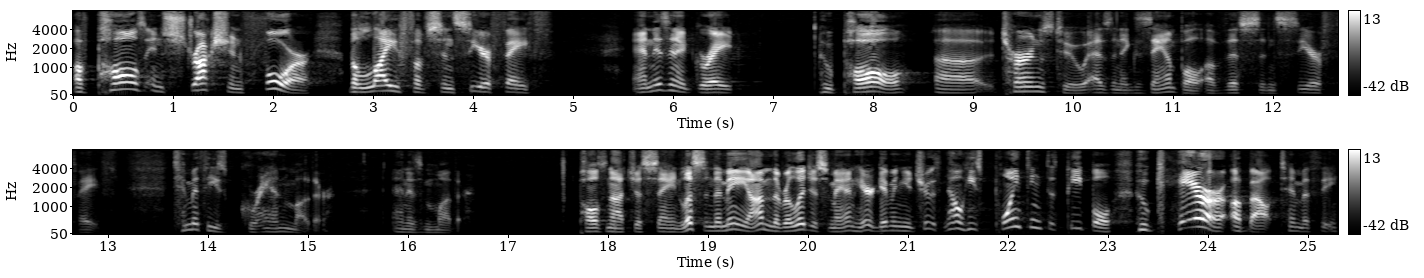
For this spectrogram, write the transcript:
of Paul's instruction for the life of sincere faith. And isn't it great who Paul uh, turns to as an example of this sincere faith? Timothy's grandmother and his mother. Paul's not just saying, Listen to me, I'm the religious man here giving you truth. No, he's pointing to people who care about Timothy,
